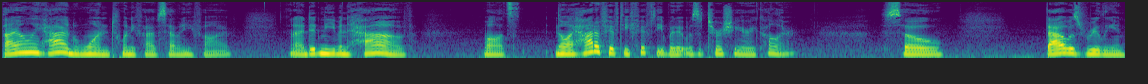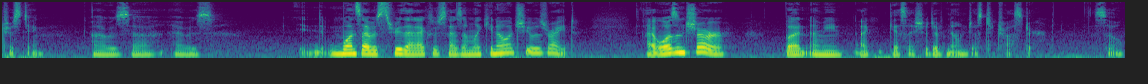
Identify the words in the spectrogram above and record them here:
I only had one 2575. And I didn't even have, well, it's, no, I had a 50 50, but it was a tertiary color. So that was really interesting. I was, uh, I was, once I was through that exercise, I'm like, you know what? She was right. I wasn't sure, but I mean, I guess I should have known just to trust her. So.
